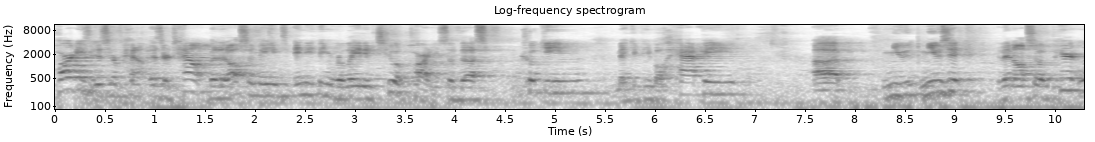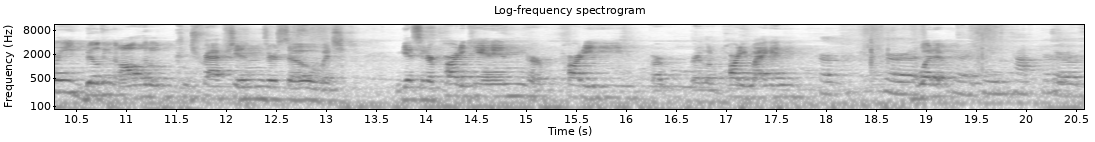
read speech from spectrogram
parties is her is her talent, but it also means anything related to a party. So, thus, cooking, making people happy, uh, mu- music, and then also apparently building all little contraptions or so, which I'm guessing her party cannon, her party, or her little party wagon, Her, her, What a- her helicopter.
